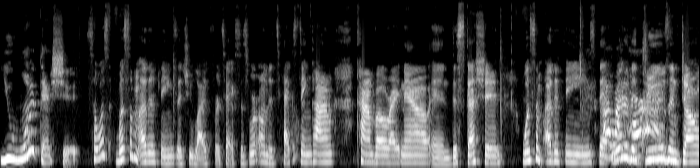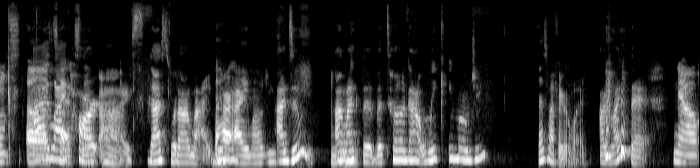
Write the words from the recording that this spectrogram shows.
you want that shit. So what's what's some other things that you like for Texas? We're on the texting con- convo right now and discussion, what's some other things that I what are the do's eyes. and don'ts of I like texting? heart eyes. That's what I like. the heart me- eye emojis. I do. I Mhm. like the the tongue out wink emoji. That's my favorite one. I like that. Now,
